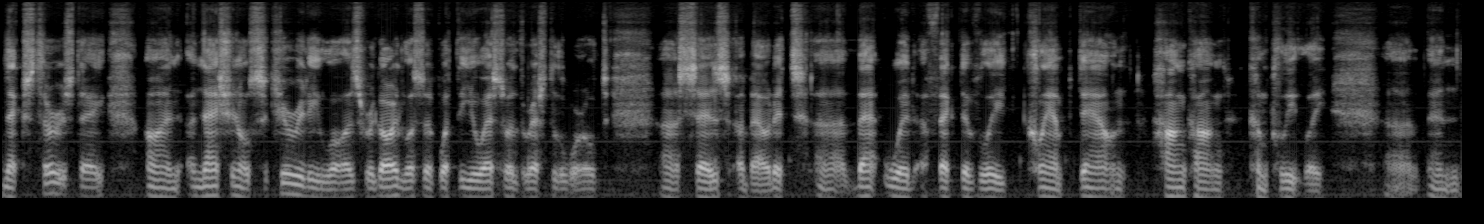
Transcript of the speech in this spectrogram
next Thursday on national security laws, regardless of what the U.S. or the rest of the world uh, says about it. Uh, that would effectively clamp down Hong Kong completely, uh, and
